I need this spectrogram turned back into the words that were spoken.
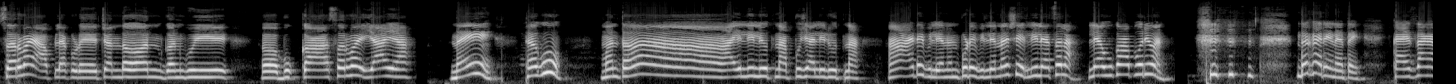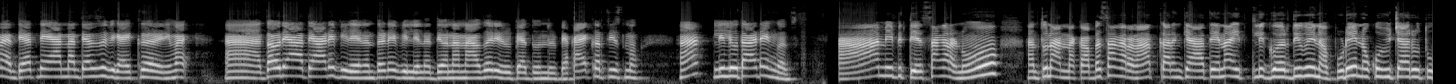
सर्व आहे आपल्याकडे चंदन गणगुई बुक्का सर्व आहे. या या. नाही ठगू म्हणत आई लिहिली होत ना पूजा लिहिली होत ना. हा आठे बिले न पुढे बिले नसे लिहिल्या चला. लिहू का पोरी म्हण डकारी ना ताई. काय सांगणार त्यात नाही आणणार त्याचं काय कळणी माय. हा जाऊ द्या ते आडे दिले ना तडे दिले ना देवना नाव जरी रुपया दोन रुपया. काय करतीस मग? हा लिहिली होतं आडेंगच हा मी बी तेच सांगणार आणि तू नाना का बस सांगा ना? कारण की आता आहे ना इतली गर्दी होई ना पुढे नको विचारू तू.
